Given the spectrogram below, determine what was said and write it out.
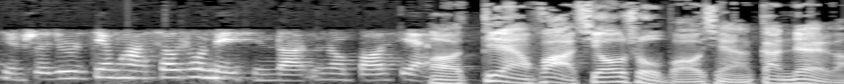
形式，就是电话销售类型的那种保险。啊，电话销售保险干这个。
